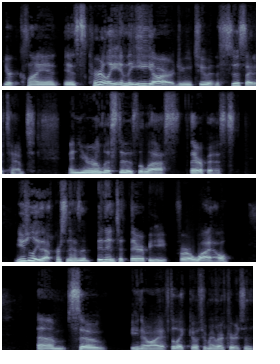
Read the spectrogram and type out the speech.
your client is currently in the ER due to a suicide attempt and you're listed as the last therapist. Usually that person hasn't been into therapy for a while. Um, so, you know, I have to like go through my records and,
